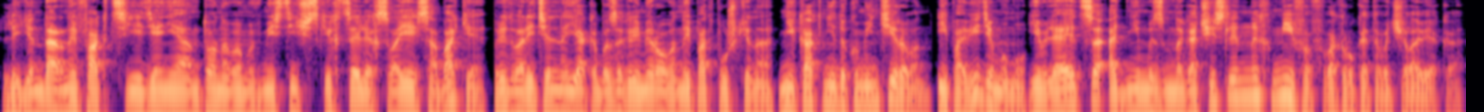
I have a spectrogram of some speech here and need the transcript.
Легендарный факт съедения Антоновым в мистических целях своей собаки, предварительно якобы загримированной под Пушкина, никак не документирован и, по-видимому, является одним из многочисленных мифов вокруг этого человека.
